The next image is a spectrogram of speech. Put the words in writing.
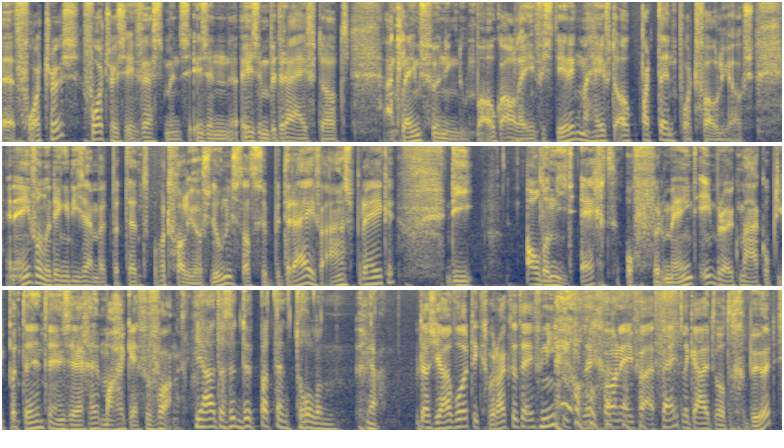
Uh, Fortress. Fortress Investments is een, is een bedrijf dat aan claimsfunding doet, maar ook alle investeringen, maar heeft ook patentportfolio's. En een van de dingen die zij met patentportfolio's doen, is dat ze bedrijven aanspreken die al dan niet echt of vermeend inbreuk maken op die patenten en zeggen: mag ik even vangen? Ja, dat is de patenttrollen. Ja. Dat is jouw woord, ik gebruik dat even niet. Ik leg gewoon even feitelijk uit wat er gebeurt.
